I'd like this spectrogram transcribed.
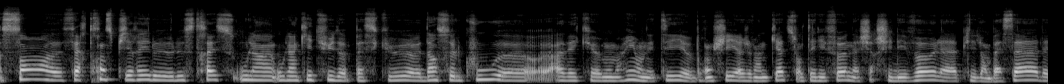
sans euh, faire transpirer le, stress ou l'inquiétude, parce que d'un seul coup, avec mon mari, on était branchés H24 sur le téléphone à chercher des vols, à appeler l'ambassade, à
